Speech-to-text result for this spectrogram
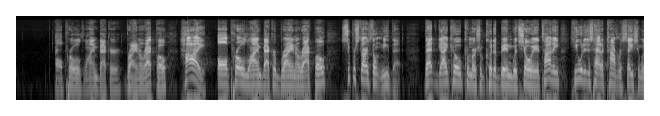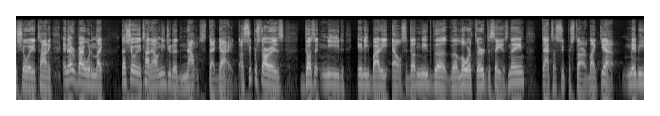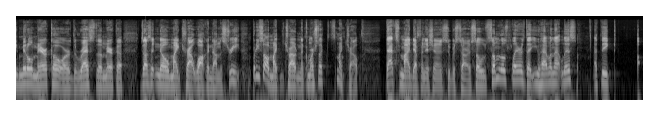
all pro linebacker Brian Orakpo, Hi, all pro linebacker Brian Orakpo. Superstars don't need that. That Geico commercial could have been with Shohei Ohtani. He would have just had a conversation with Shohei Ohtani, and everybody would have been like, "That's Shohei Ohtani. I don't need you to announce that guy." A superstar is doesn't need anybody else. It doesn't need the the lower third to say his name. That's a superstar. Like, yeah, maybe middle America or the rest of America doesn't know Mike Trout walking down the street, but he saw Mike Trout in the commercial. Like, it's Mike Trout. That's my definition of a superstar. So some of those players that you have on that list, I think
